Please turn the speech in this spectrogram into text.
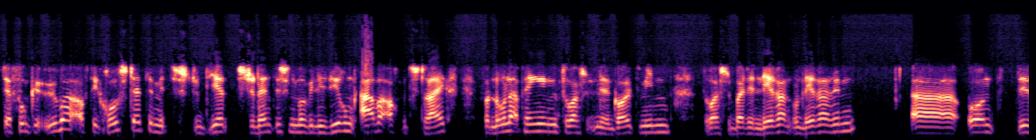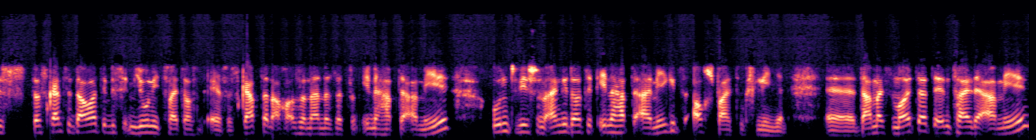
der Funke über auf die Großstädte mit studiert, studentischen Mobilisierungen, aber auch mit Streiks von Lohnabhängigen, zum Beispiel in den Goldminen, zum Beispiel bei den Lehrern und Lehrerinnen. Äh, und das, das Ganze dauerte bis im Juni 2011. Es gab dann auch Auseinandersetzungen innerhalb der Armee und wie schon angedeutet, innerhalb der Armee gibt es auch Spaltungslinien. Äh, damals meuterte ein Teil der Armee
